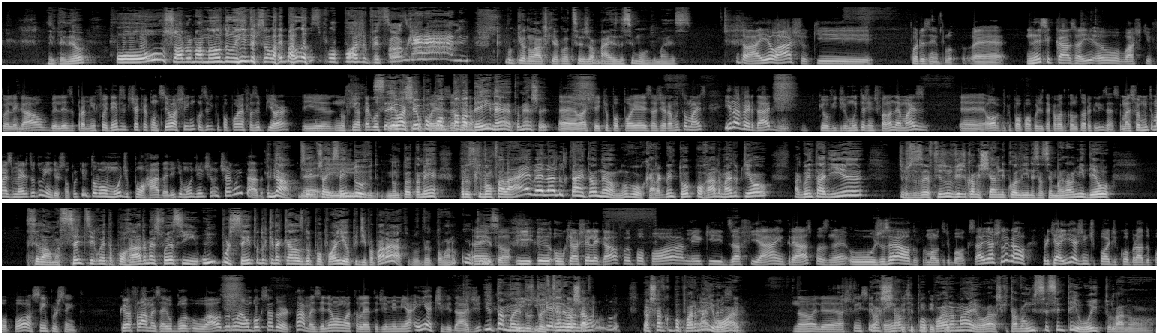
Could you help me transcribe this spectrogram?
Entendeu? Ou sobra uma mão do Whindersson lá e balança o popó de pessoas, caralho! O que eu não acho que ia acontecer jamais nesse mundo, mas. Então, aí eu acho que, por exemplo, é, nesse caso aí, eu acho que foi legal, beleza, para mim foi dentro do que tinha que acontecer. Eu achei, inclusive, que o Popó ia fazer pior. E no fim eu até gostei. Eu achei o Popó, Popó tava bem, né? Eu também achei. É, eu achei que o Popó ia exagerar muito mais. E na verdade, o que eu vi de muita gente falando é mais é, óbvio que o Popó podia ter acabado com a luta a hora que ele quisesse. Mas foi muito mais mérito do Whindersson, porque ele tomou um monte de porrada ali que um monte de gente não tinha aguentado. Não, né? isso aí, e... sem dúvida. Não também, por os que vão falar, ah, vai lá lutar. Então, não, não vou. O cara aguentou porrada mais do que eu aguentaria. Tipo, eu fiz um vídeo com a Michelle Nicolina essa semana, ela me deu sei lá, umas 150 porradas, mas foi assim, 1% do que daquelas do Popó e eu pedi pra parar, tomar no cu, é, que então, isso. E, e, o que eu achei legal foi o Popó meio que desafiar, entre aspas, né, o José Aldo pra uma luta de boxe. Aí eu acho legal, porque aí a gente pode cobrar do Popó 100%. Porque eu ia falar, mas aí o, o, Aldo não é um boxeador. Tá, mas ele é um atleta de MMA em atividade. E o tamanho dos dois? Cara, eu achava, não, eu achava que o Popó era é, maior. Não, ele é, acho que tem 70, Eu achava que o Popó era maior, acho que tava 1,68 lá no.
